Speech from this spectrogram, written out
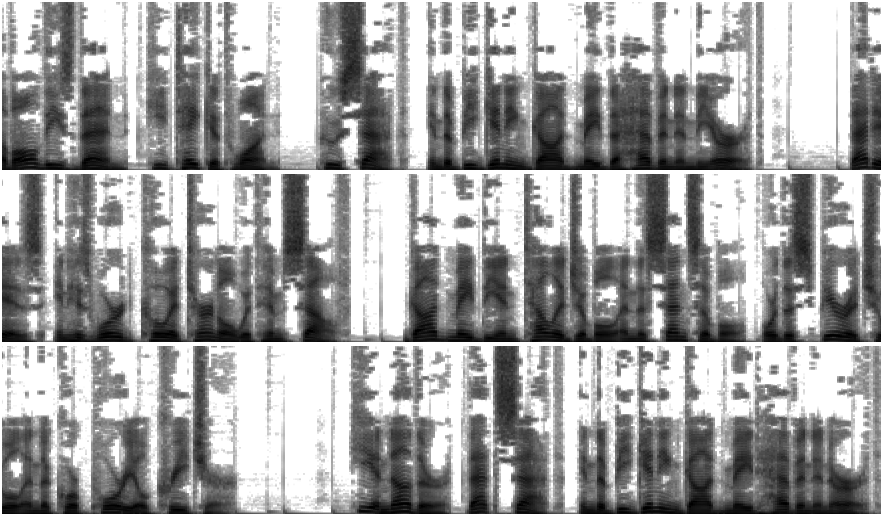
Of all these then, he taketh one, who saith, In the beginning God made the heaven and the earth. That is, in his word co-eternal with himself, God made the intelligible and the sensible, or the spiritual and the corporeal creature. He another, that saith, In the beginning God made heaven and earth.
